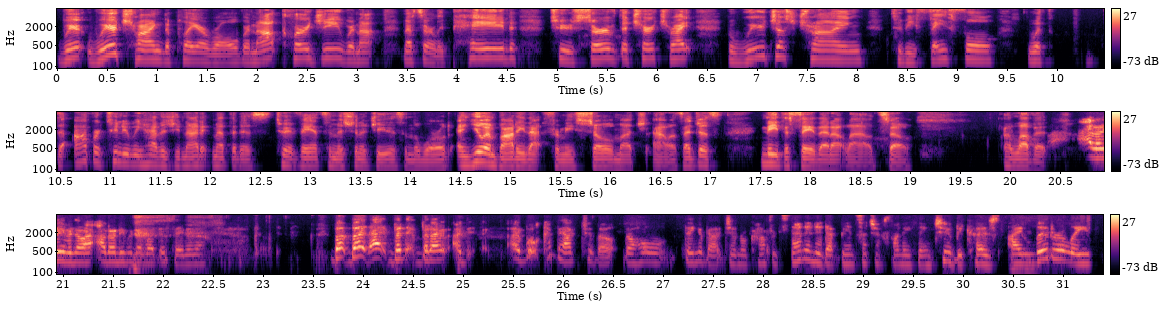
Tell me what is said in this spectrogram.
we're we're trying to play a role. We're not clergy, we're not necessarily paid to serve the church, right? But we're just trying to be faithful with the opportunity we have as United Methodists to advance the mission of Jesus in the world. And you embody that for me so much, Alice. I just need to say that out loud. So I love it. I don't even know. I don't even know what to say to that. But but I but but I, I I will come back to the the whole thing about general conference. That ended up being such a funny thing too because I Mhm. literally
